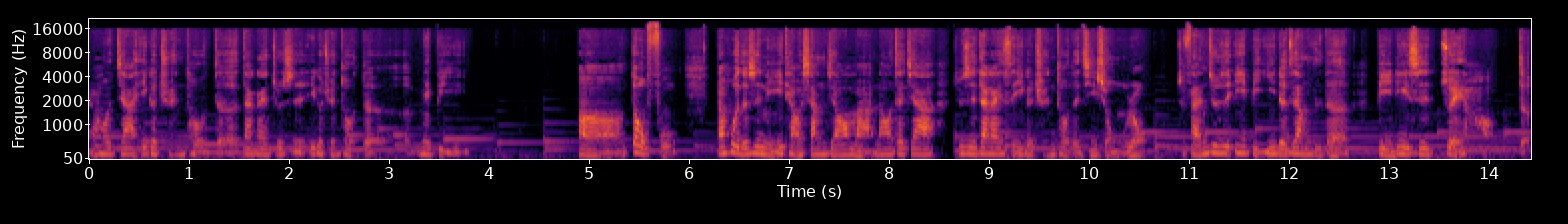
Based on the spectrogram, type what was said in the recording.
然后加一个拳头的大概就是一个拳头的 maybe。呃，豆腐，然后或者是你一条香蕉嘛，然后再加就是大概是一个拳头的鸡胸肉，就反正就是一比一的这样子的比例是最好的。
